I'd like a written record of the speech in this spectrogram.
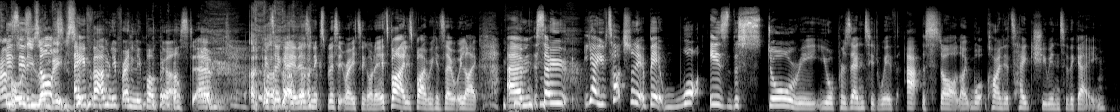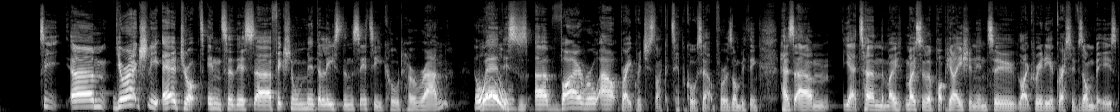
Damn This horny is not a family-friendly podcast. Um, it's okay. There's an explicit rating on it. It's fine. It's fine. We can say what we like. Um, so yeah, you've touched on it a bit. What is the story you're presented with at the start? Like, what kind of takes you into the game? See, um, you're actually airdropped into this uh, fictional Middle Eastern city called Harran. Where Ooh. this uh, viral outbreak, which is like a typical setup for a zombie thing, has um yeah turned the most most of the population into like really aggressive zombies.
